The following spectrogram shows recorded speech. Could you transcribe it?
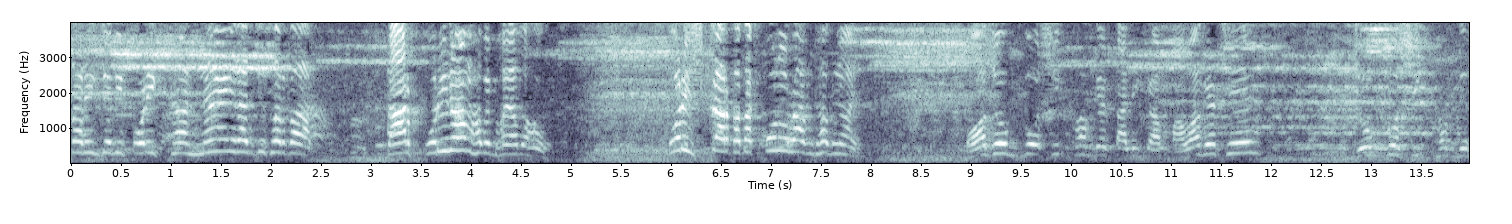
তারিখ যদি পরীক্ষা নেয় রাজ্য সরকার, তার পরিণাম হবে ভয়াবহ। পরিষ্কার কথা, কোনো রাগঢাক নয়। অযোগ্য শিক্ষকদের তালিকা পাওয়া গেছে। যোগ্য শিক্ষকদের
